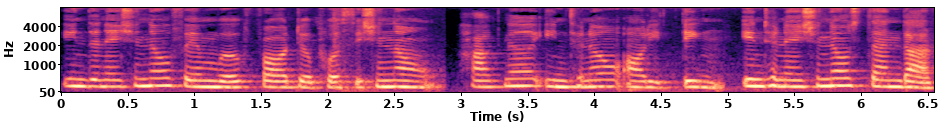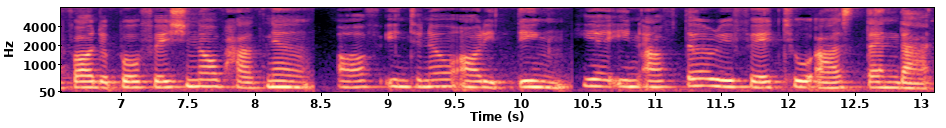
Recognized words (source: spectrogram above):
International Framework for the Professional Partner Internal Auditing. International Standard for the Professional Partner of Internal Auditing hereinafter referred to as standard.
